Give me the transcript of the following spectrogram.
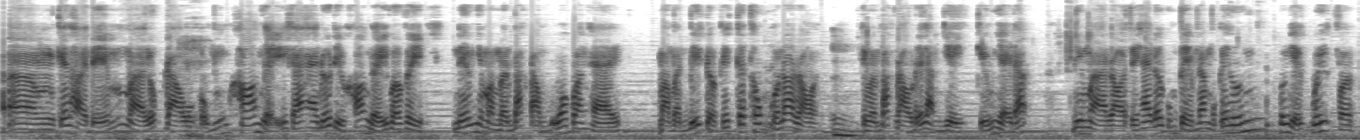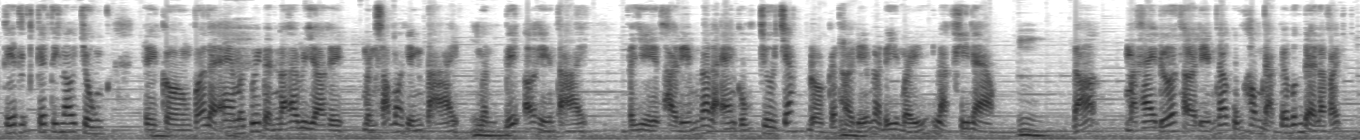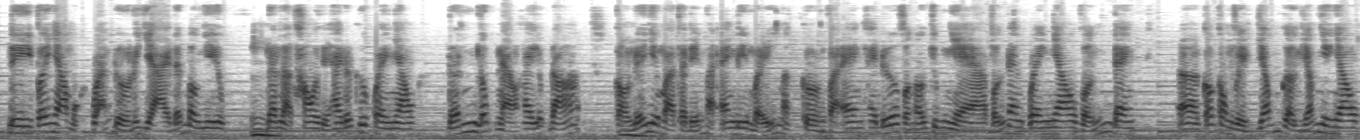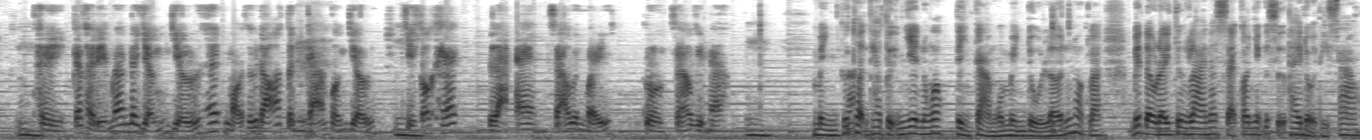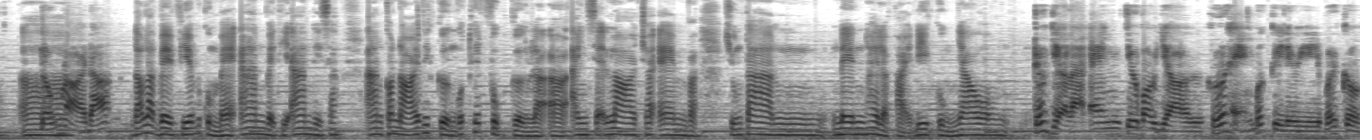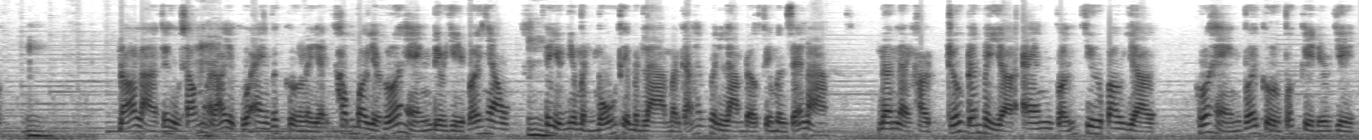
À, cái thời điểm mà lúc đầu cũng khó nghĩ cả hai đứa đều khó nghĩ bởi vì nếu như mà mình bắt đầu mối quan hệ mà mình biết được cái kết thúc của nó rồi ừ. thì mình bắt đầu để làm gì kiểu vậy đó nhưng mà rồi thì hai đứa cũng tìm ra một cái hướng hướng giải quyết và cái cái tiếng nói chung thì cường với lại an mới quyết định là thôi bây giờ thì mình sống ở hiện tại ừ. mình biết ở hiện tại tại vì thời điểm đó là an cũng chưa chắc được cái thời ừ. điểm là đi mỹ là khi nào ừ. đó mà hai đứa thời điểm đó cũng không đặt cái vấn đề là phải đi với nhau một quãng đường nó dài đến bao nhiêu ừ. nên là thôi thì hai đứa cứ quen nhau đến lúc nào hay lúc đó còn ừ. nếu như mà thời điểm mà an đi mỹ mà cường và an hai đứa vẫn ở chung nhà vẫn đang quen nhau vẫn đang uh, có công việc giống gần giống như nhau ừ. thì cái thời điểm đó nó vẫn giữ hết mọi thứ đó tình cảm vẫn giữ ừ. chỉ có khác là an sẽ ở bên mỹ cường sẽ ở việt nam ừ mình cứ thuận theo tự nhiên đúng không? Tình cảm của mình đủ lớn hoặc là biết đâu đấy tương lai nó sẽ có những cái sự thay đổi thì sao? À, đúng rồi đó. đó là về phía của mẹ an. Vậy thì an thì sao? An có nói với cường có thuyết phục cường là à, anh sẽ lo cho em và chúng ta nên hay là phải đi cùng nhau? Trước giờ là an chưa bao giờ hứa hẹn bất kỳ điều gì với cường. Ừ. Đó là cái cuộc sống mà đó giờ của an với cường là vậy. Không bao giờ hứa hẹn điều gì với nhau. Ừ. ví dụ như mình muốn thì mình làm mình cảm thấy mình làm được thì mình sẽ làm nên là hồi trước đến bây giờ an vẫn chưa bao giờ hứa hẹn với cường bất kỳ điều gì.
